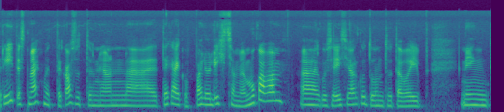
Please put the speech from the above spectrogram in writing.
riidest mähkmete kasutamine on äh, tegelikult palju lihtsam ja mugavam, äh, kui see esialgu tunduda võib. ning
